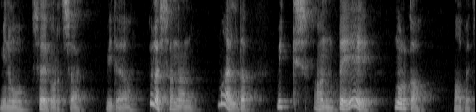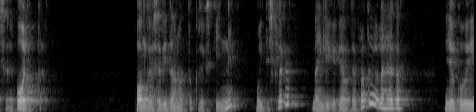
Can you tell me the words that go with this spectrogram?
minu seekordse video ülesanne on mõelda, miks on PE nurga abc poolitaja. pange see video natukeseks kinni, mõtisklege, mängige GeoGebra töölehega ja kui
